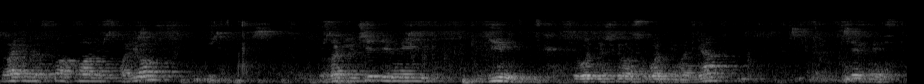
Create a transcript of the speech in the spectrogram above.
Давайте мы с вами споем заключительный гимн сегодняшнего субботнего дня. Все вместе.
